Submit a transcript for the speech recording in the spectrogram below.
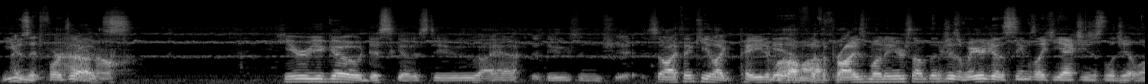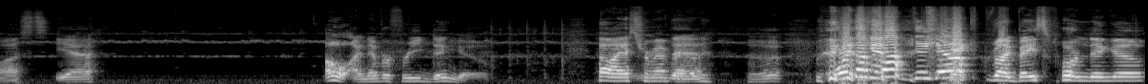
Use I- it for drugs. "Here you go, discos Stew. I have to do some shit." So I think he like paid him Paid him off with the prize money or something. Which is weird because it seems like he actually just legit lost. Yeah. Oh, I never freed Dingo. Oh, I just remember. What the fuck, Dingo? by base form Dingo.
